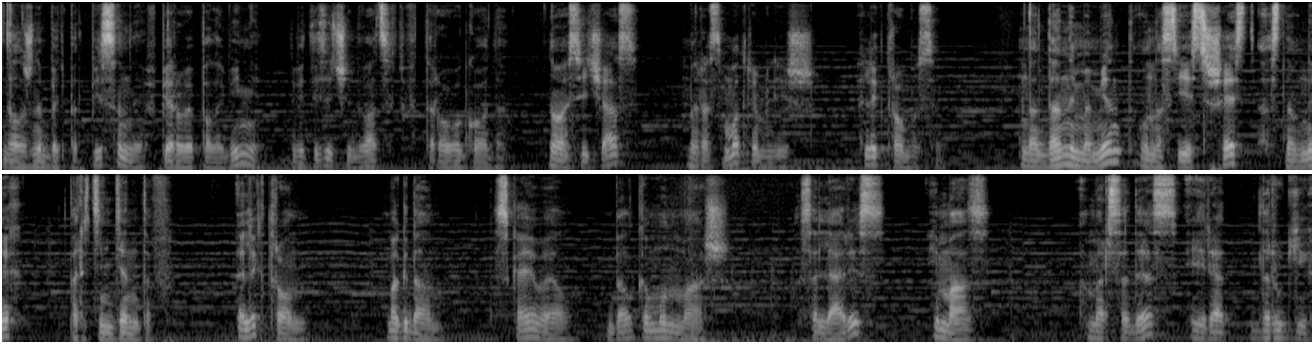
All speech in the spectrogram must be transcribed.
должны быть подписаны в первой половине 2022 года. Ну а сейчас мы рассмотрим лишь электробусы. На данный момент у нас есть 6 основных претендентов. Электрон, Богдан, Skywell, Belcommunmash, Solaris и MAZ. А Mercedes и ряд других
